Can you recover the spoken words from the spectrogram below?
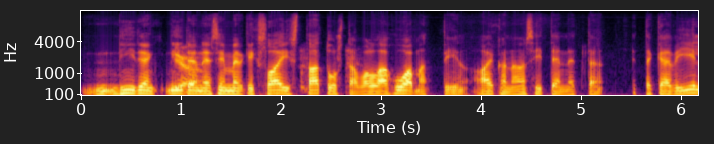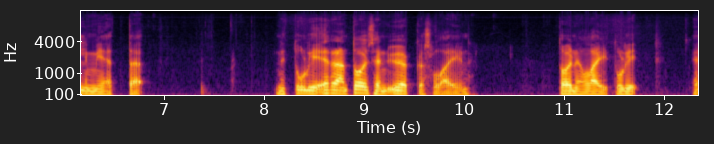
niiden, niiden esimerkiksi lajistatus tavallaan huomattiin aikanaan siten, että, että kävi ilmi, että ne tuli erään toisen yökköslajin, toinen laji tuli E,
